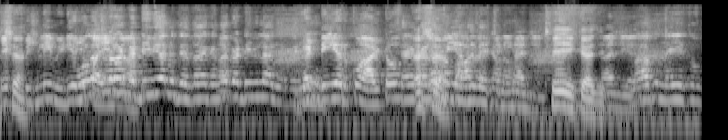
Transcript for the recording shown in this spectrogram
ਇੱਕ। ਪਿਛਲੀ ਵੀਡੀਓ 'ਚ ਉਹ ਪਾਈ ਜਿਹੜਾ ਗਾਂ। ਗੱਡੀ ਵੀ ਸਾਨੂੰ ਦਿੰਦਾ ਹੈ ਕਹਿੰਦਾ ਗੱਡੀ ਵੀ ਲੈ ਤੁਸੀਂ। ਗੱਡੀ ਔਰ ਕੁਆਲਿਟੀ ਵੀ ਇਹਦੇ ਵਿੱਚ ਨਹੀਂ ਹਾਂਜੀ। ਠੀਕ ਹੈ ਜੀ। ਹਾਂਜੀ ਮੈਂ ਵੀ ਨਹੀਂ ਤੂੰ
